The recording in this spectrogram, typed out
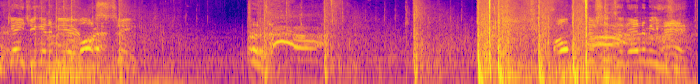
Engaging enemy aircraft. Lost C. All positions in enemy hands.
